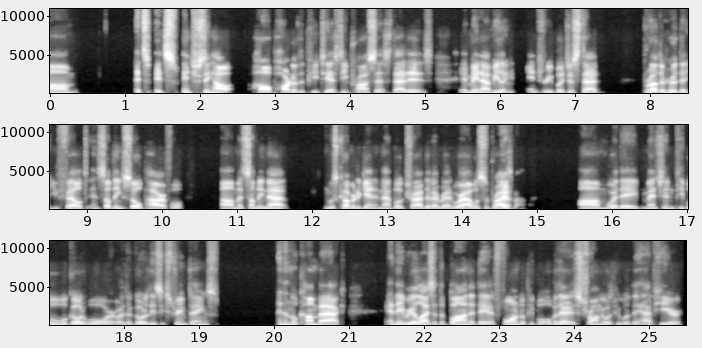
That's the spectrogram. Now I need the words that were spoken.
Um, it's it's interesting how how a part of the PTSD process that is. it may not be mm-hmm. like injury, but just that brotherhood that you felt and something so powerful. Um, it's something that was covered again in that book Tribe that I read, where I was surprised yeah. about. Um, where they mentioned people will go to war or they'll go to these extreme things, and then they'll come back, and they realize that the bond that they had formed with people over there is stronger with people that they have here,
